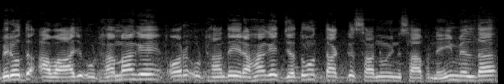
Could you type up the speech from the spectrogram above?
ਵਿਰੁੱਧ ਆਵਾਜ਼ ਉਠਾਵਾਂਗੇ ਔਰ ਉਠਾਉਂਦੇ ਰਹਾਂਗੇ। ਜਦੋਂ ਤੱਕ ਸਾਨੂੰ ਇਨਸਾਫ ਨਹੀਂ ਮਿਲਦਾ,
